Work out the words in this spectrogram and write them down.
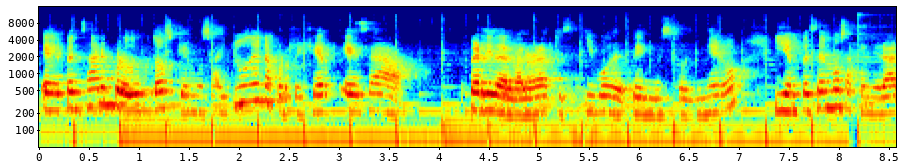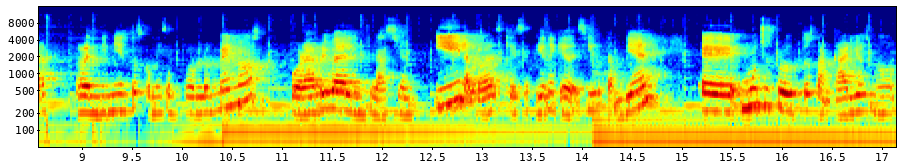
eh, pensar en productos que nos ayuden a proteger esa pérdida del valor adquisitivo de, de, nuestro dinero y empecemos a generar rendimientos, como dicen, por lo menos por arriba de la inflación. Y la verdad es que se tiene que decir también, eh, muchos productos bancarios no,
